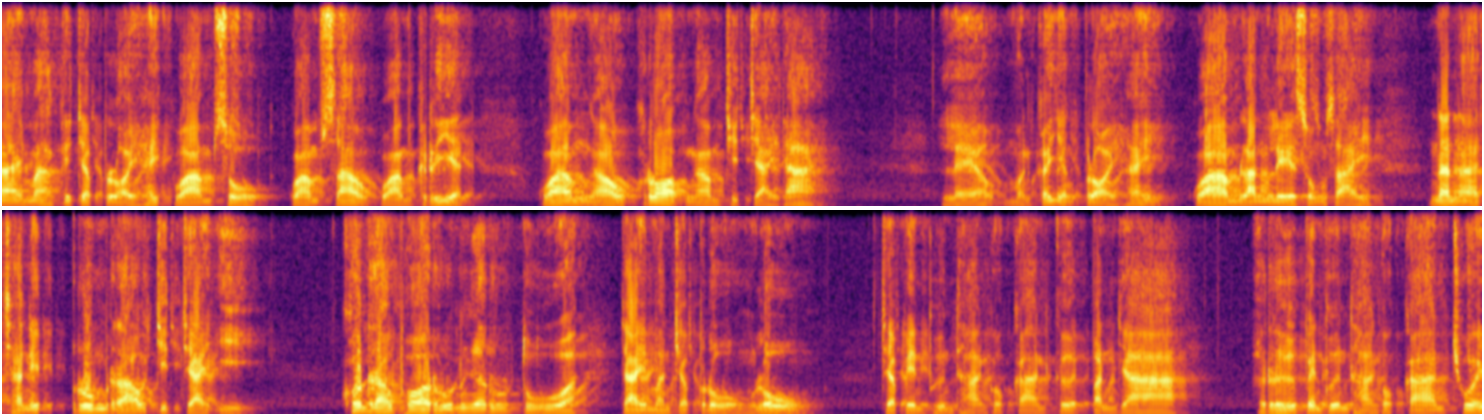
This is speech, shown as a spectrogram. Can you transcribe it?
ง่ายมากที่จะปล่อยให้ความโศก ความเศร้า ความเครียด ความเหงาครอบงำจิตใจได้ แล้วมันก็ยังปล่อยให้ความลังเลสงสัย นานาชนิดรุมเร้าจิตใจอีก คนเราพอรู้เนื้อรู้ตัว ใจมันจะโปร่งโล่ง จะเป็นพื้นฐานของการเกิดปัญญา หรือเป็นพื้นฐานของการช่วย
